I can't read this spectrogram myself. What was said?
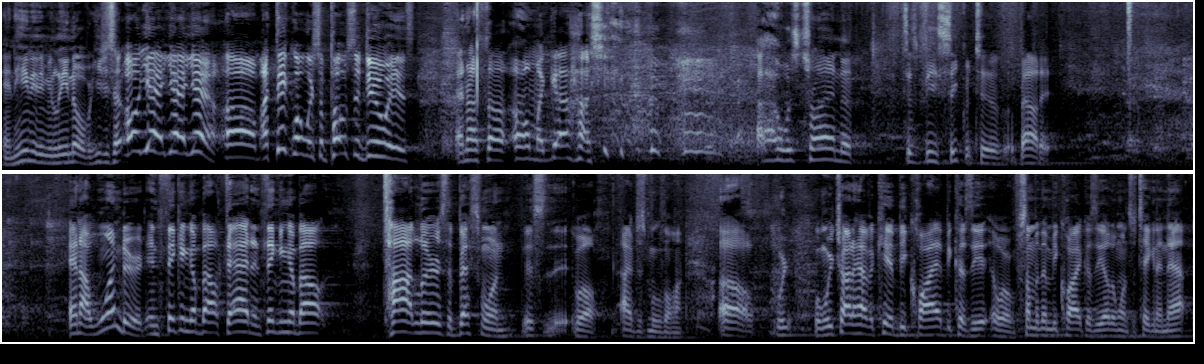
And he didn't even lean over. He just said, Oh, yeah, yeah, yeah. Um, I think what we're supposed to do is. And I thought, Oh my gosh. I was trying to just be secretive about it. And I wondered, in thinking about that and thinking about toddlers, the best one well, I just move on. Uh, when we try to have a kid be quiet because, the, or some of them be quiet because the other ones are taking a nap,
